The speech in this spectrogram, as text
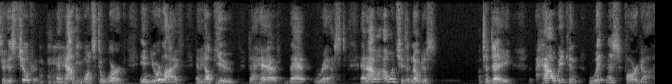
to his children and how he wants to work in your life and help you to have that rest. And I, I want you to notice today how we can witness for God.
